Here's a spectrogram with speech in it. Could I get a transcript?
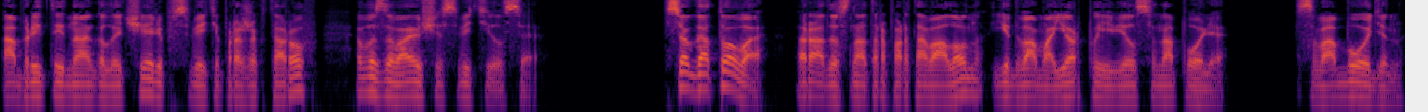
Обритый наголый череп в свете прожекторов вызывающе светился. «Все готово!» — радостно отрапортовал он, едва майор появился на поле. «Свободен!»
